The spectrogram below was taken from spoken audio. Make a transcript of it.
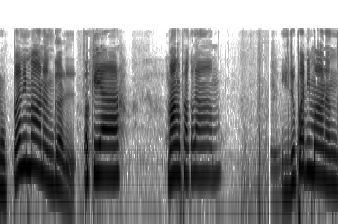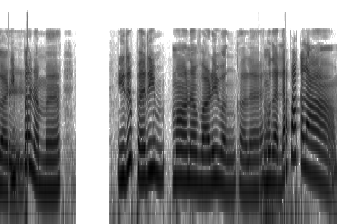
முப்பரிமாணங்கள் ஓகேயா வாங்க பார்க்கலாம். இரு பரிமாணங்கள். இப்போ நம்ம இரு பரிமாண வடிவங்களை முதல்ல பார்க்கலாம்.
